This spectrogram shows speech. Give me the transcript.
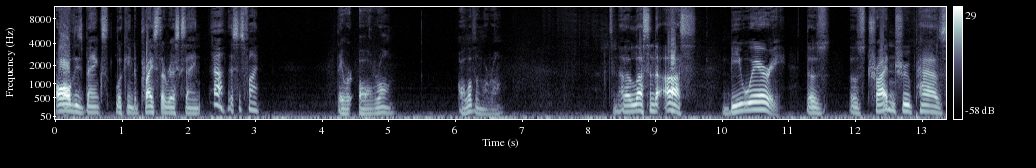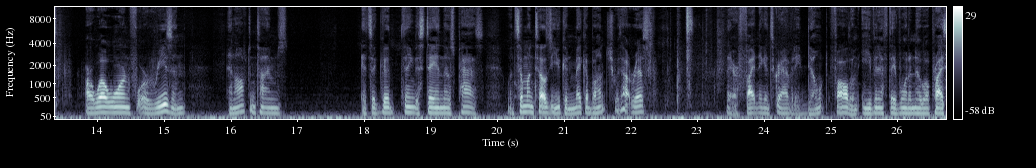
all these banks looking to price the risk saying, ah, this is fine. They were all wrong. All of them were wrong. It's another lesson to us. Be wary. Those, those tried and true paths are well worn for a reason, and oftentimes it's a good thing to stay in those paths. When someone tells you you can make a bunch without risk, they are fighting against gravity. Don't follow them, even if they've won a Nobel Prize,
